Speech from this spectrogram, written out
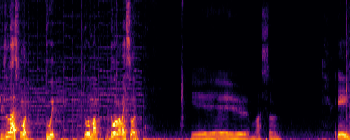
You're the last one. Do it. Do it, my, do it, my son. Yeah, my son. Hey,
